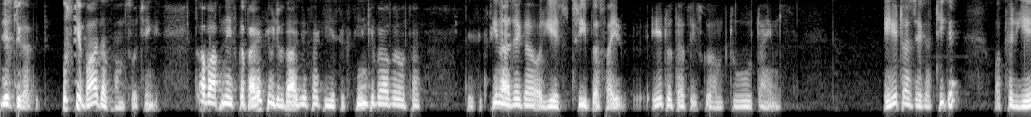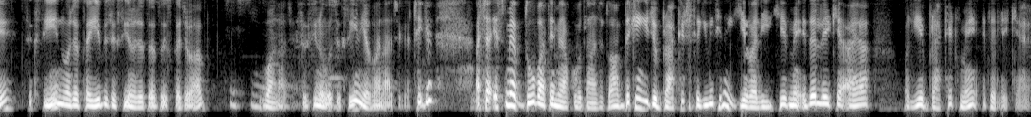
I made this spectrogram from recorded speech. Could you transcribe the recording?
जिस जगह पे। उसके बाद अब हम सोचेंगे। तो अब आपने इसका पहले से मुझे बता दिया था कि ये 16 के बराबर होता है। तो ये 16 आ जाएगा और ये 3 प्लस फाइव एट होता है तो इसको हम टू टाइम्स एट आ जाएगा ठीक है? और फिर ये 16 हो जाता है ये भी 16 हो जाता है तो इसका जवाब 16 वन आ जाएगा। सिक्सटीन ओवर सिक्सटीन या वन आ जाएगा ठीक है? अच्छा इसमें अब दो बातें मैं आपको बताना चाहता हूँ। आप देखेंगे जो ब्रैकेट्स लगी हुई थी ना ये वाली ये मैं इधर लेके आया और ये ब्रैकेट में इधर लेके आया।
